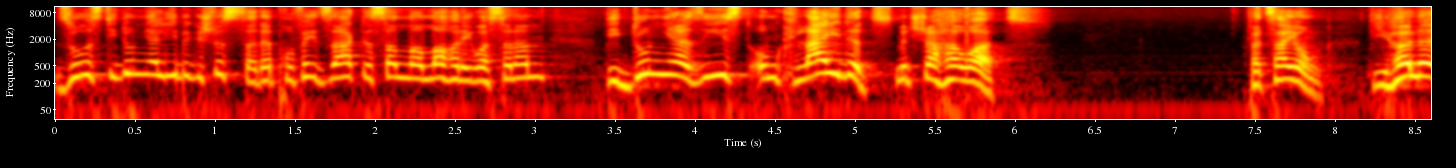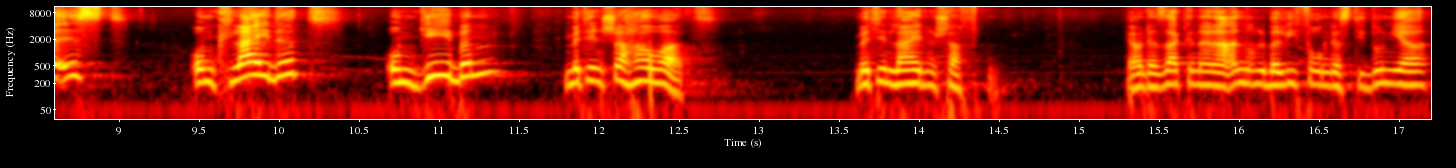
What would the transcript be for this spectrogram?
So ist die Dunya, liebe Geschwister. Der Prophet sagte, sallallahu alaihi wasallam, die Dunya, sie ist umkleidet mit Shahawat. Verzeihung, die Hölle ist umkleidet, umgeben mit den Shahawat, mit den Leidenschaften. Ja, und er sagt in einer anderen Überlieferung, dass die Dunya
